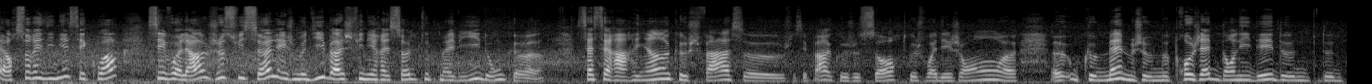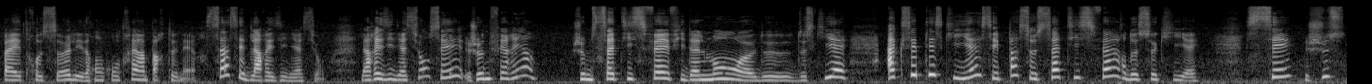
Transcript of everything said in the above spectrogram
Alors se résigner, c'est quoi? C'est voilà, je suis seul et je me dis, bah je finirai seul toute ma vie, donc... Euh, ça sert à rien que je fasse, euh, je sais pas, que je sorte, que je vois des gens, euh, euh, ou que même je me projette dans l'idée de, ne pas être seule et de rencontrer un partenaire. Ça, c'est de la résignation. La résignation, c'est je ne fais rien. Je me satisfais finalement de, de ce qui est. Accepter ce qui est, c'est pas se satisfaire de ce qui est. C'est juste,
